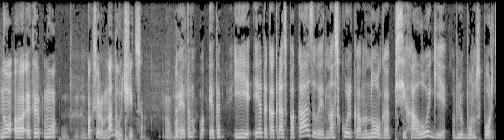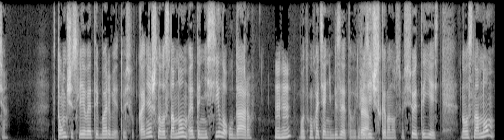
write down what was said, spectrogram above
Но э, этому боксерам надо учиться. Вот. Это, это, и это как раз показывает, насколько много психологии в любом спорте, том числе и в этой борьбе. То есть, конечно, в основном это не сила ударов, Угу. Вот, ну, хотя не без этого, да. физическая выносливость, все это есть. Но в основном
